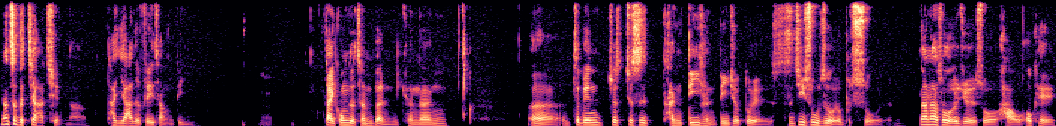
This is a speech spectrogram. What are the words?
那这个价钱呢、它压得非常低，代工的成本可能，呃，这边就就是很低很低就对了，实际数字我就不说了。那那时候我就觉得说，好，OK，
